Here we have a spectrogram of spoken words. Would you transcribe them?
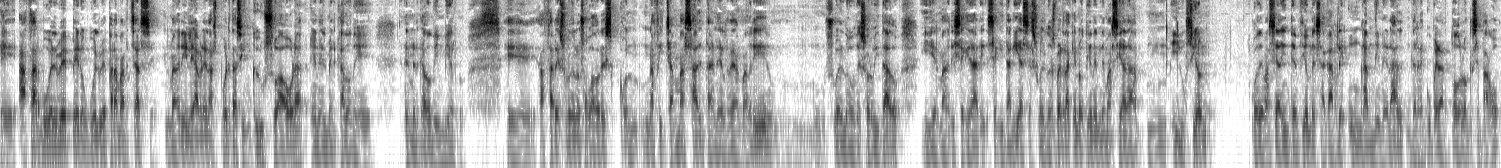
Eh, Azar vuelve, pero vuelve para marcharse. El Madrid le abre las puertas incluso ahora en el mercado de, en el mercado de invierno. Eh, Azar es uno de los jugadores con una ficha más alta en el Real Madrid, un sueldo desorbitado y el Madrid se, quedaría, se quitaría ese sueldo. Es verdad que no tienen demasiada mm, ilusión demasiada intención de sacarle un gran dineral, de recuperar todo lo que se pagó.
